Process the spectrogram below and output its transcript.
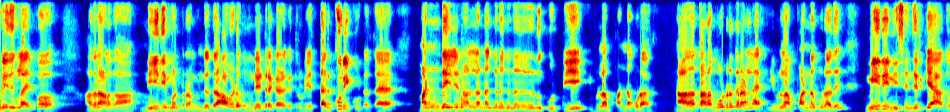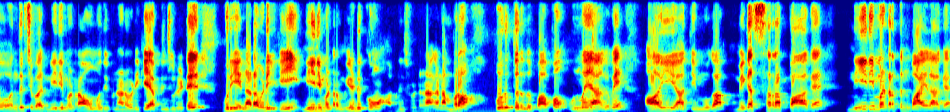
புரியுதுங்களா இப்போ? அதனாலதான் நீதிமன்றம் இந்த திராவிட முன்னேற்ற கழகத்தினுடைய தற்கொலை கூட்டத்தை மண்டையில நல்லா நங்கு நங்கு நங்குன்னு கூட்டி இப்படிலாம் பண்ணக்கூடாது. நான் தான் தடை போட்டிருக்கிறேன்ல. இப்படிலாம் பண்ணக்கூடாது. மீறி நீ செஞ்சிருக்கியா? அதோ வந்துருச்சு பாரு நீதிமன்ற அவமதிப்பு நடவடிக்கை அப்படின்னு சொல்லிட்டு உரிய நடவடிக்கையை நீதிமன்றம் எடுக்கும் அப்படின்னு சொல்லிட்டு நாங்க நம்புறோம். பொறுத்திருந்து பார்ப்போம். உண்மையாகவே அஇஅதிமுக மிக சிறப்பாக நீதிமன்றத்தின் வாயிலாக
